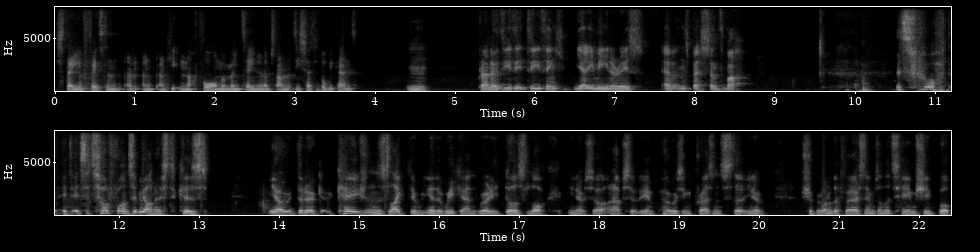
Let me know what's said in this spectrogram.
staying fit and, and, and keeping that form and maintaining them standards he set at the weekend. Mm. Prano, do you th- do you think Yerry Mina is Everton's best centre back? It's oh, it, it's a tough one to be honest because you know there are occasions like the you know the weekend where he does look you know so an absolutely imposing presence that you know should be one of the first names on the team sheet, but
